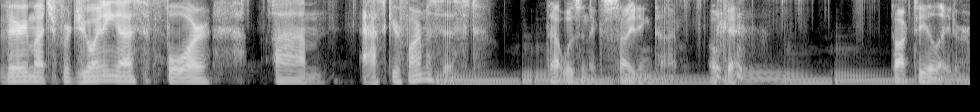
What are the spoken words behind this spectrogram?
very much for joining us for um, Ask Your Pharmacist. That was an exciting time. Okay. Talk to you later.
